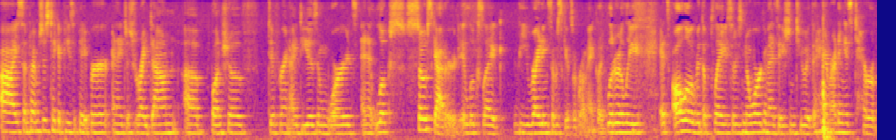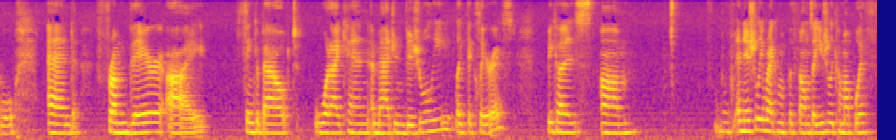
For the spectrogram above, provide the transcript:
I sometimes just take a piece of paper and I just write down a bunch of different ideas and words and it looks so scattered. It looks like the writings of a schizophrenic. Like literally it's all over the place. There's no organization to it. The handwriting is terrible. And from there I think about what I can imagine visually like the clearest because um initially when I come up with films I usually come up with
